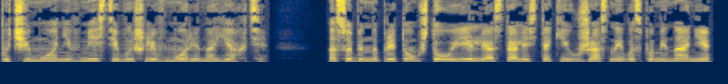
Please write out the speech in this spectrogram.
почему они вместе вышли в море на яхте? Особенно при том, что у Элли остались такие ужасные воспоминания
